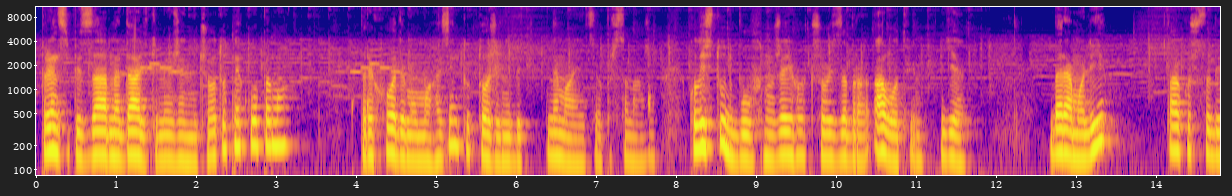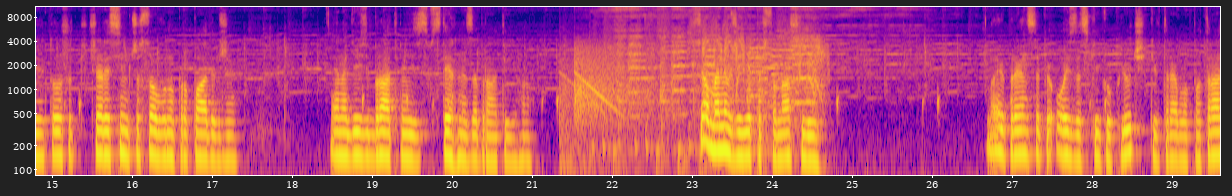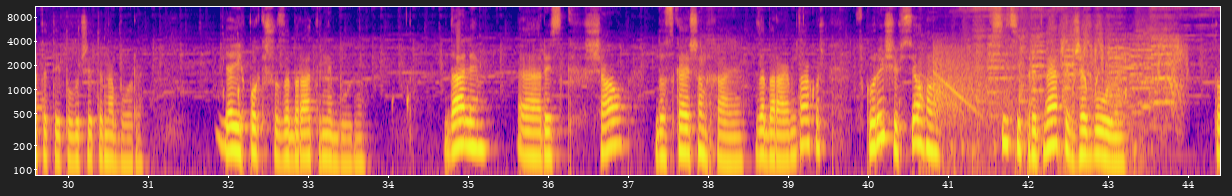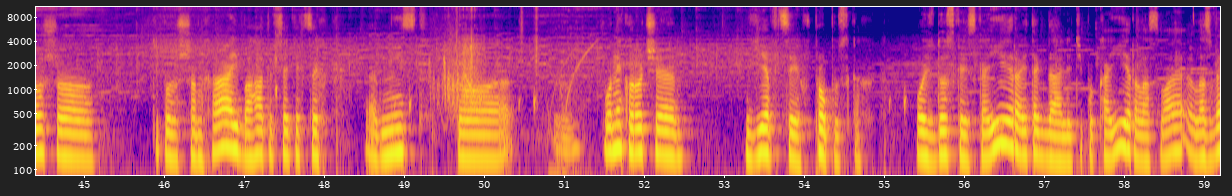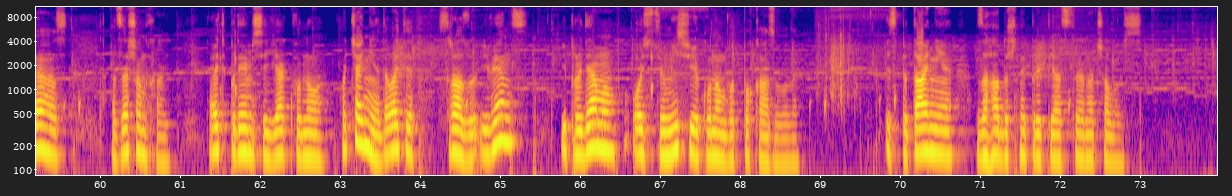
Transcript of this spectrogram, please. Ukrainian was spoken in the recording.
В принципі, за медальки ми вже нічого тут не купимо. Переходимо в магазин, тут теж ніби немає цього персонажа. Колись тут був, але вже його щось забрав. А от він, є. Беремо Лі. Також собі, тому що через 7 часов воно пропаде вже. Я надіюсь, брат мій встигне забрати його. Все, в мене вже є персонаж Лі. Ну і в принципі, ось за скільки ключиків треба потратити і отримати набори. Я їх поки що забирати не буду. Далі е, Риск Шау до Sky Шанхая. Забираємо також. Скоріше всього, всі ці предмети вже були. То, що, типу, Шанхай, багато всяких цих е, міст, то вони, коротше, є в цих в пропусках. Ось доска із Каїра і так далі. Типу Каїр, Лас-Вегас, а це Шанхай. Давайте подивимося, як воно. Хоча ні, давайте сразу Events і пройдемо ось цю місію, яку нам от показували. Испытание загадочное препятствие началось.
